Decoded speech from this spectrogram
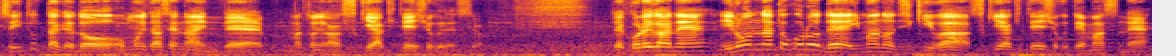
ついとったけど、思い出せないんで、まあ、とにかくすき焼き定食ですよ。で、これがね、いろんなところで今の時期はすき焼き定食出ますね。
